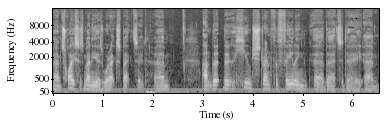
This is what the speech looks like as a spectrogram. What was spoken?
um, twice as many as were expected. Um, and the, the huge strength of feeling uh, there today. Um,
